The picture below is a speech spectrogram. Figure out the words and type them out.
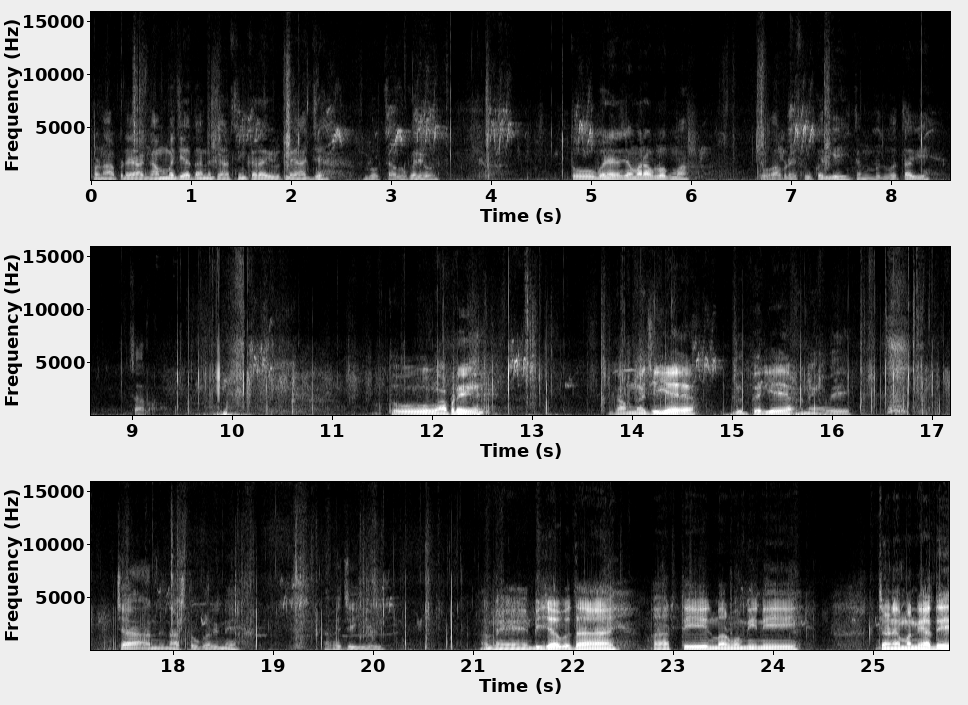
પણ આપણે આ ગામમાં ગયા હતા અને ચાર્જિંગ કરાવ્યું એટલે આજે બ્લોગ ચાલુ કર્યો તો બને રહેજો અમારા વ્લોગમાં. તો આપણે શું કરીએ? તમને બધું બતાવીએ. ચાલો. તો આપણે ગામમાં જઈએ દૂધ ભરી આવ્યા અને હવે ચા અને નાસ્તો કરીને હવે જઈએ અને બીજા બધા ભારતી મારી મમ્મીની મને યાદ છે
